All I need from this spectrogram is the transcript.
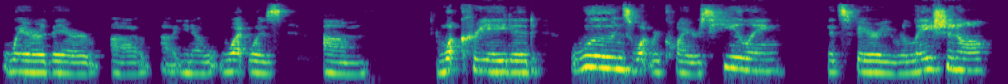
where they're, uh, uh, you know, what was, um, what created wounds, what requires healing. It's very relational.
